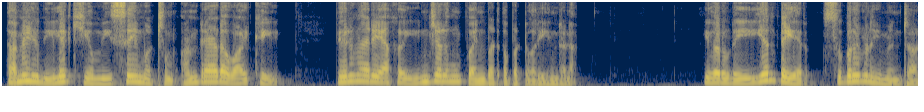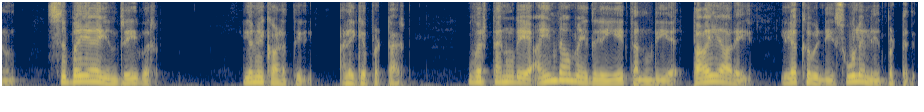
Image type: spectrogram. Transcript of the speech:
தமிழின் இலக்கியம் இசை மற்றும் அன்றாட வாழ்க்கையில் பெருமறையாக இன்றளவும் பயன்படுத்தப்பட்டு வருகின்றன. இவருடைய இயற்பெயர் சுப்பிரமணியம் என்றாலும் சுப்பையா என்றே இவர் இளமை காலத்தில் அழைக்கப்பட்டார். இவர் தன்னுடைய ஐந்தாம் வயதிலேயே தன்னுடைய தாயாரை இழக்க வேண்டிய சூழல் ஏற்பட்டது.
